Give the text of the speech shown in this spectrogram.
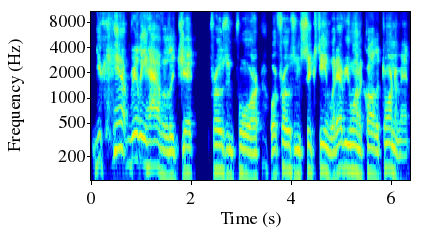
You can't really have a legit Frozen Four or Frozen 16, whatever you want to call the tournament,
